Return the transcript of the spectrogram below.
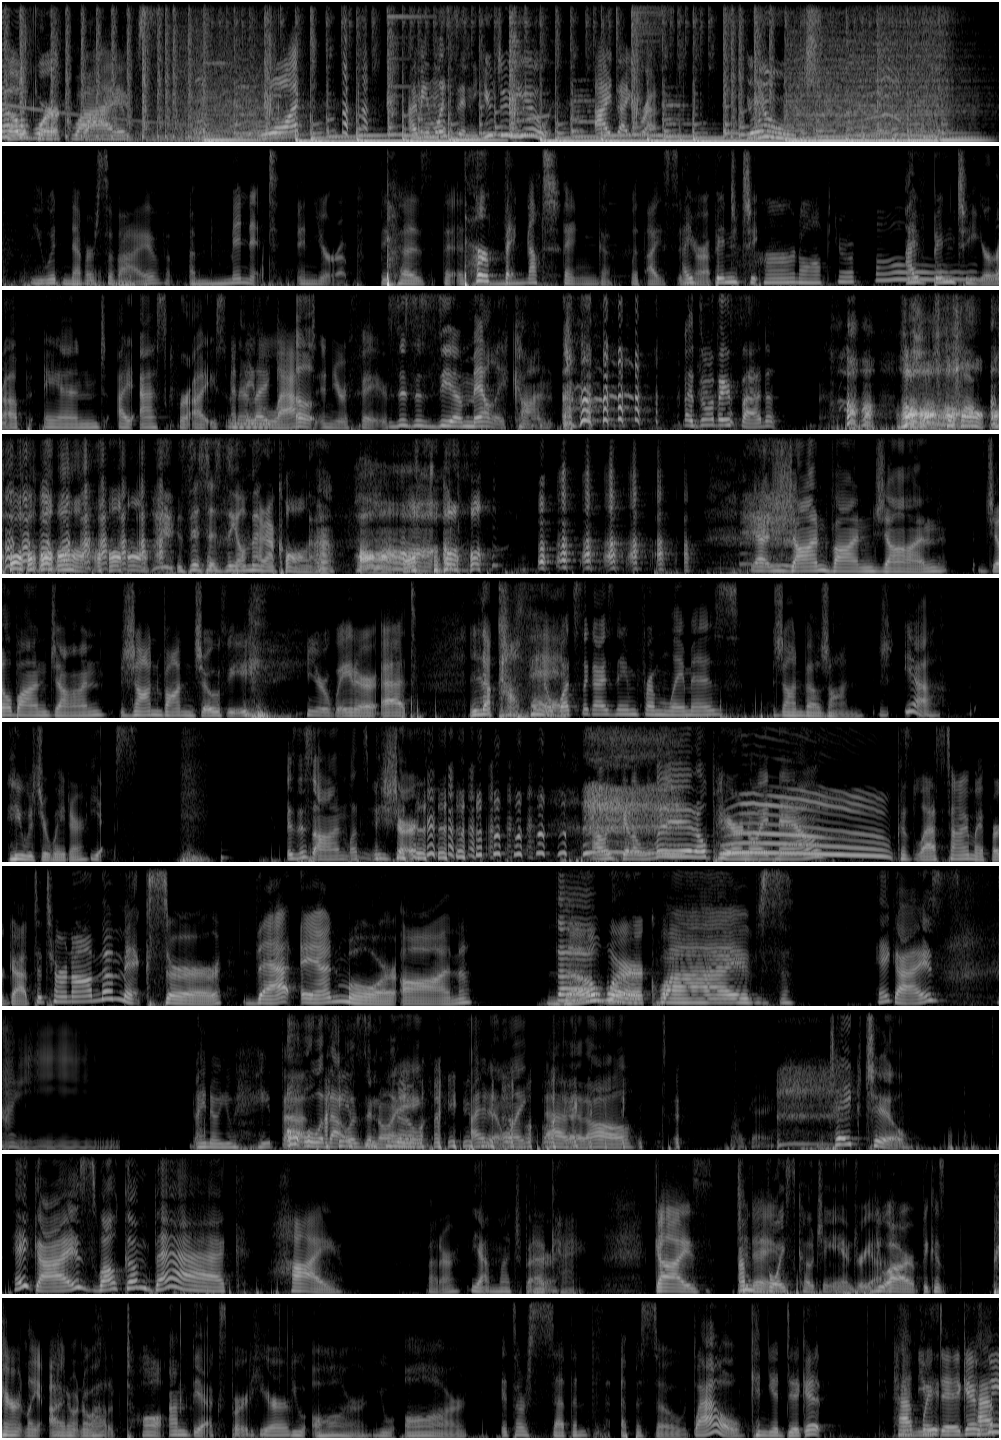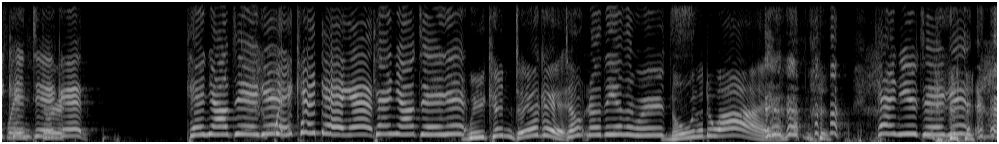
The Werk Wives. What? I mean, listen, you do you. I digress. Huge. You would never survive a minute in Europe because there is Perfect. nothing with ice in I've Europe. been to- turn off your phone. I've been to Europe and I ask for ice, and, and they're they like, laughed "Oh, in your face. "This is the American." That's what they said. this is the American. yeah, Jean Von John, Jill Bon John. Jean Bon Jovi, your waiter at Le Café. What's the guy's name from Les Mis? Jean Valjean? Yeah. He was your waiter. Yes. Is this on? Let's be sure. I always get a little paranoid now. Because last time I forgot to turn on the mixer. That and more on The Werk Wives. Hey guys. Hi. I know you hate that. Oh, that I was know, annoying. I, didn't know. like that at all. Okay. Take two. Hey guys, welcome back. Hi. Better. Yeah, much better. Okay. Guys, I'm voice coaching Andrea. you are because apparently I don't know how to talk. I'm the expert here. you are. You are. It's our seventh episode. wow. Can you dig it? Can Halfway- you dig it? We halfway can dig it. Can y'all dig it? We can dig it. Can y'all dig it? We can dig it. Don't know the other words. No, neither do I. Can you dig it?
